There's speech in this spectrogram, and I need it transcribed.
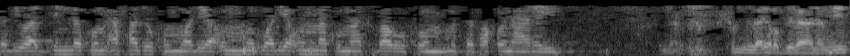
فليؤذن لكم أحدكم وليؤم وليؤمكم أكبركم متفق عليه. الحمد لله رب العالمين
